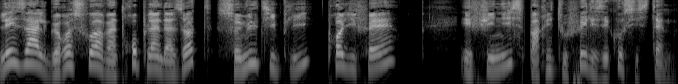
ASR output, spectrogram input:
Les algues reçoivent un trop-plein d'azote, se multiplient, prolifèrent et finissent par étouffer les écosystèmes.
